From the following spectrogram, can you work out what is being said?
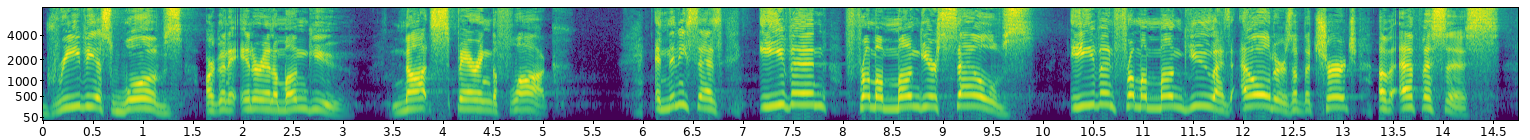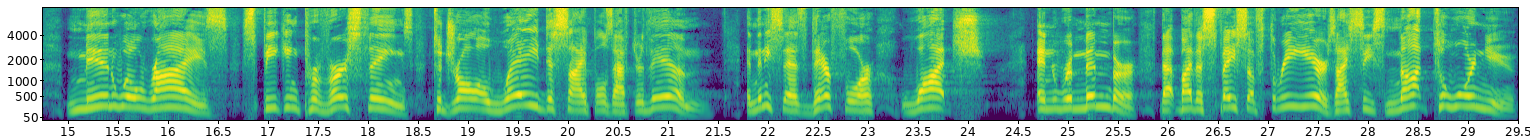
grievous wolves are going to enter in among you, not sparing the flock. And then he says, even from among yourselves even from among you as elders of the church of Ephesus, men will rise speaking perverse things to draw away disciples after them. And then he says, therefore, watch and remember that by the space of three years I cease not to warn you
